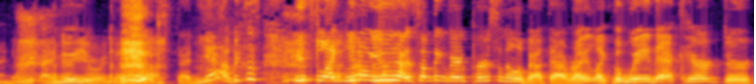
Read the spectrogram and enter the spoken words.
I knew, I knew you were going to ask that. Yeah, because it's like, you know, you have something very personal about that, right? Like the way that character,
